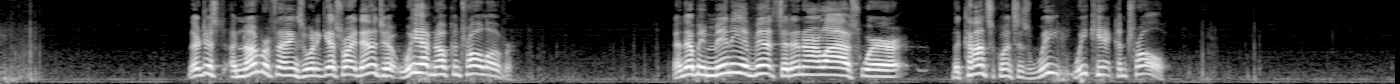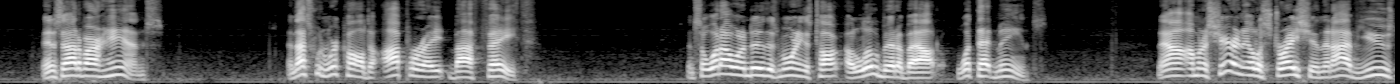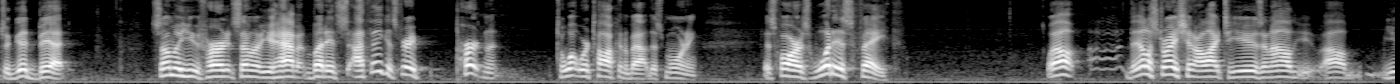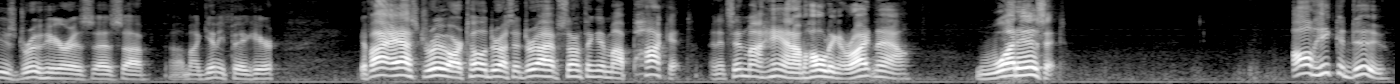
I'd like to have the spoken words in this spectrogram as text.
there are just a number of things when it gets right down to it, we have no control over. And there'll be many events that in our lives where the consequences we, we can't control. And it's out of our hands. And that's when we're called to operate by faith. And so, what I want to do this morning is talk a little bit about what that means. Now, I'm going to share an illustration that I've used a good bit. Some of you have heard it, some of you haven't, but it's, I think it's very pertinent to what we're talking about this morning as far as what is faith. Well, the illustration I like to use, and I'll, I'll use Drew here as, as uh, uh, my guinea pig here. If I asked Drew or told Drew, I said, Drew, I have something in my pocket and it's in my hand, I'm holding it right now. What is it? All he could do,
